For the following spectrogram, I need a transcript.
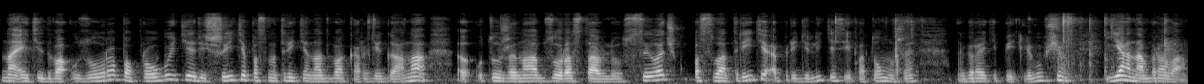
на эти два узора. Попробуйте, решите, посмотрите на два кардигана. Э, тоже на обзор оставлю ссылочку. Посмотрите, определитесь и потом уже набирайте петли. В общем, я набрала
